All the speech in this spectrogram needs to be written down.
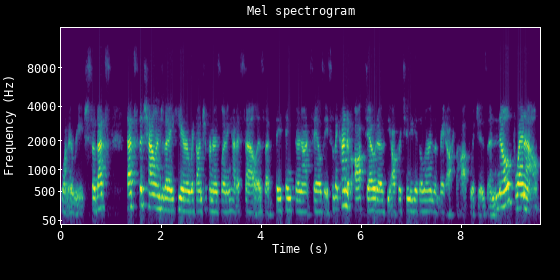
want to reach. So that's that's the challenge that I hear with entrepreneurs learning how to sell is that they think they're not salesy. So they kind of opt out of the opportunity to learn them right off the hop, which is a no bueno,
